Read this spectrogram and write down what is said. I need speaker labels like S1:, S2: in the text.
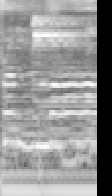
S1: from the morning.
